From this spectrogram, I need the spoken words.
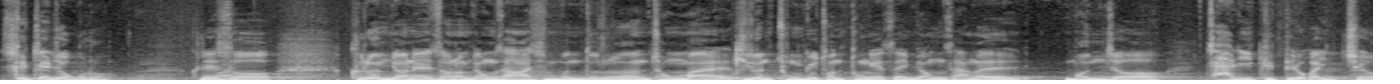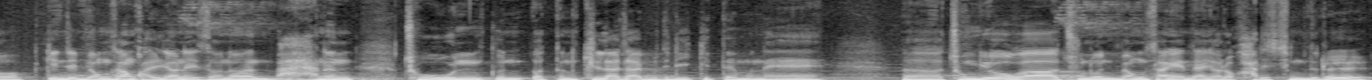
실질적으로. 그래서 그런 면에서는 명상하신 분들은 정말 기존 종교 전통에서의 명상을 먼저 잘 익힐 필요가 있죠. 특히 이제 명상 관련해서는 많은 좋은 그 어떤 길라잡이들이 있기 때문에 어, 종교가 주는 명상에 대한 여러 가르침들을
